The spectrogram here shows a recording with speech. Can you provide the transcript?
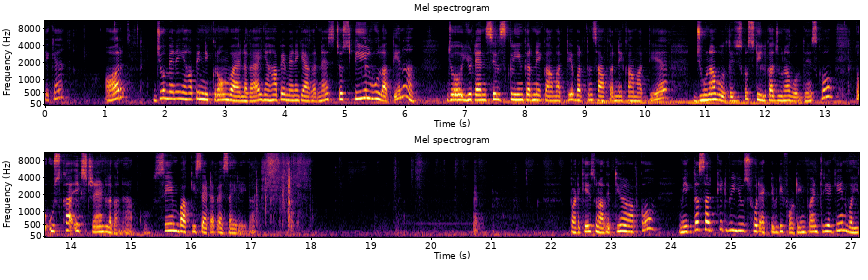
ठीक है? और जो मैंने यहाँ पे निक्रोम वायर लगाया, यहाँ पे मैंने क्या करना है, जो स्टील वूल आती है ना, जो यूटेंसिल्स क्लीन करने काम आती है, बर्तन साफ़ करने काम आती है, जूना बोलते हैं जिसको स्टील का जूना बोलते हैं इसको तो उसका एक स्ट्रैंड लगाना है आपको। सेम बाकी सेटअप ऐसा ही रहेगा। पढ़ के सुना देती हूँ आपको। Make the circuit we use for activity fourteen point three again वही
